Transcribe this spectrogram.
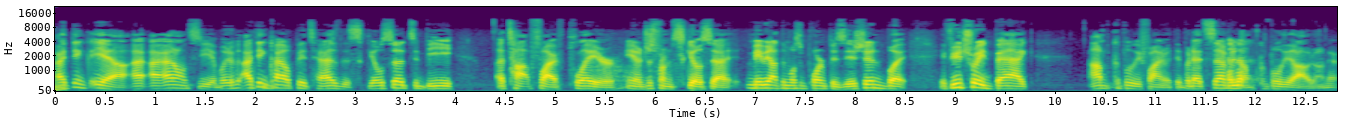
I think, yeah, I, I don't see it, but if, I think Kyle Pitts has the skill set to be a top five player. You know, just from skill set, maybe not the most important position, but if you trade back, I'm completely fine with it. But at seven, And I'm completely out on it.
